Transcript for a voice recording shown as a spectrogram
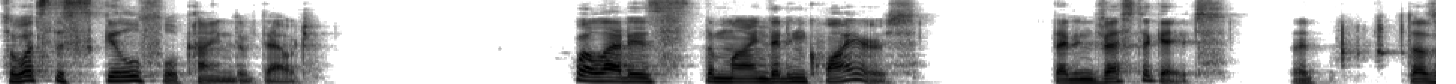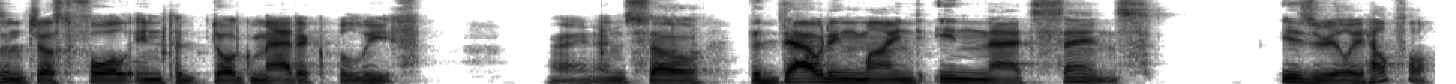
So what's the skillful kind of doubt? Well, that is the mind that inquires, that investigates, that doesn't just fall into dogmatic belief, right? And so the doubting mind in that sense is really helpful.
